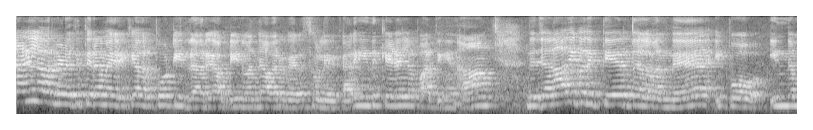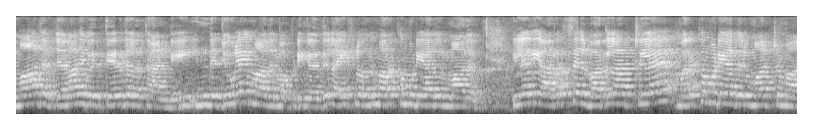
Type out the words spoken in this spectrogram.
ரணில் அவர்களுக்கு திறமை இருக்கு. அவர் போட்டிடுறாரு அப்படின்னு வந்து அவர் வேற சொல்லியிருக்காரு. இதுக்கு இடையில பாத்தீங்கன்னா இந்த ஜனாதிபதி தேர்தல் வந்து இப்போ இந்த மாதம் ஜனாதிபதி தேர்தலை தாண்டி இந்த ஜூலை மாதம் அப்படிங்கிறது லைஃப்ல வந்து மறக்க முடியாத ஒரு மாதம். இலங்கை அரசியல் வரலாற்றில் மறக்க முடியாத ஒரு மாற்றமா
